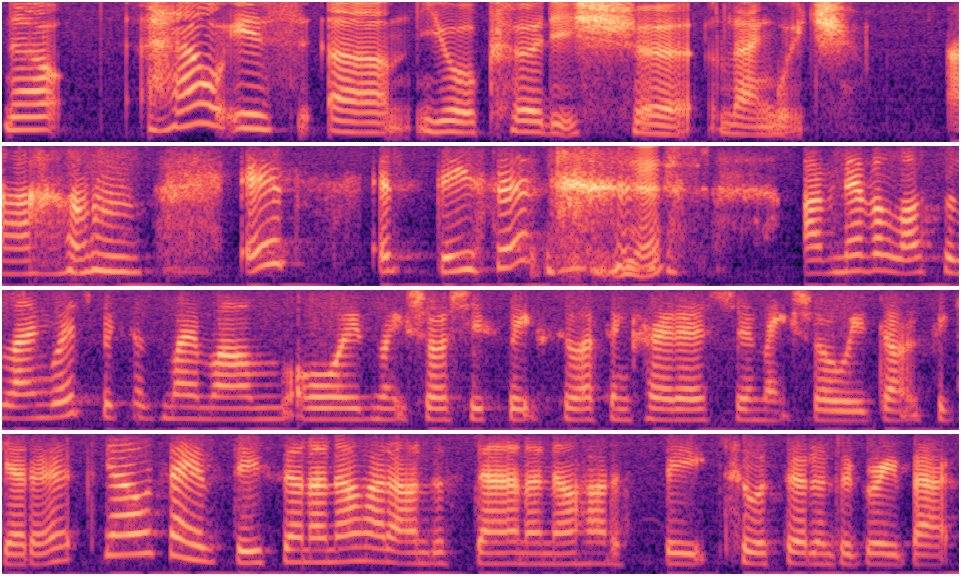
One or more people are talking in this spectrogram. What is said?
Now, how is um, your Kurdish uh, language? Um, it's it's decent. Yes. I've never lost the language because my mum always makes sure she speaks to us in Kurdish and makes sure we don't forget it. Yeah, I would say it's decent. I know how to understand. I know how to speak to a certain degree back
